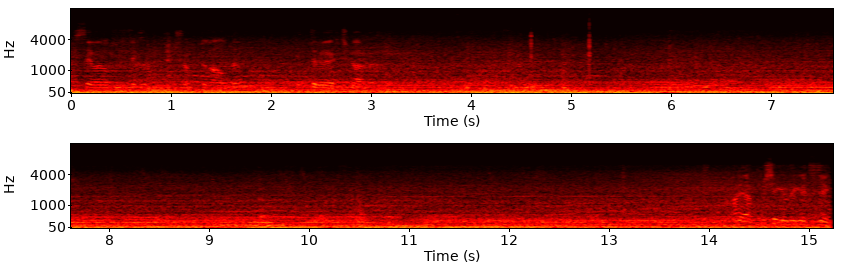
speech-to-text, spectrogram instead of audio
İki sefer 30 yıkıp çöktü kaldı. İttirerek çıkardık. hayat bir şekilde geçecek.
